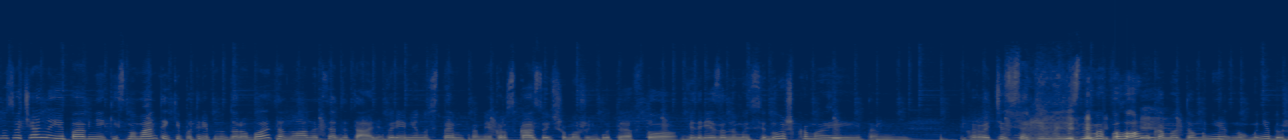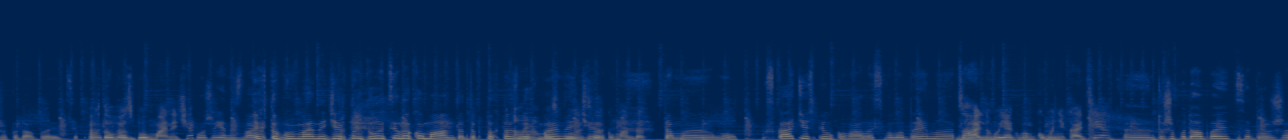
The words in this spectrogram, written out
Ну, звичайно, є певні якісь моменти, які потрібно доробити, ну але це деталі. Порівняно з тим, там як розказують, що можуть бути авто відрізаними сідушками і там. Коротше, з всякими різними поломками, то мені ну мені дуже подобається. А хто у вас був менеджер? Боже, я не знаю, хто був менеджер, там була ціла команда. Тобто, хто з А, них у вас була ціла менеджер, команда. там е, ну з Катю спілкувалась, Володимир. В загальному, як вам комунікація? Е, Дуже подобається, дуже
